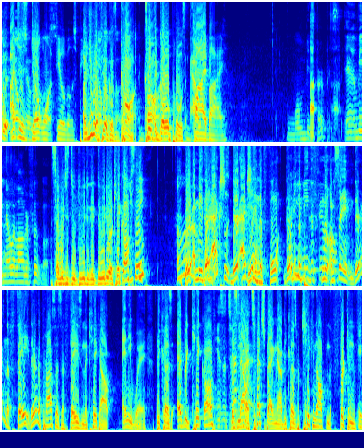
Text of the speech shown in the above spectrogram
field- I just field don't goals. Oh, want field goals. Oh, Period. you want No field goals field gone? Take the Gone. goalpost out. Bye bye. What would be the purpose? It would be no longer football. So we just do do we do, do we do a kickoff still? think- Oh, They're, I mean, they're actually they're actually Yeah. in the form. They're What do in you the, need the field No, I'm saying they're in the phase. They're in the process of phasing the kick out anyway because every kickoff Is a is now a touchback. touchback now because we're kicking off from the freaking Exactly.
